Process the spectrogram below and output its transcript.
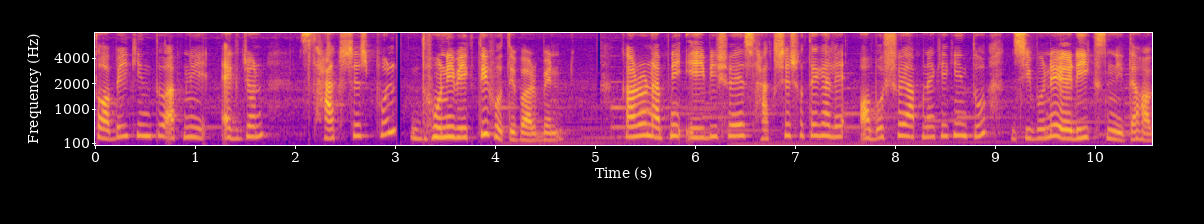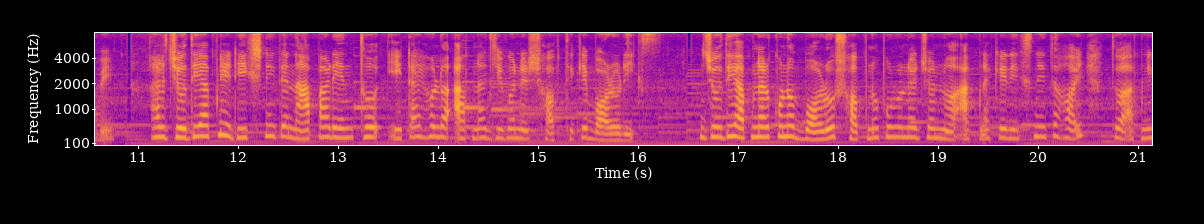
তবেই কিন্তু আপনি একজন সাকসেসফুল ধনী ব্যক্তি হতে পারবেন। কারণ আপনি এই বিষয়ে সাকসেস হতে গেলে অবশ্যই আপনাকে কিন্তু জীবনে রিক্স নিতে হবে। আর যদি আপনি রিক্স নিতে না পারেন, তো এটাই হলো আপনার জীবনের সবথেকে বড় রিক্স যদি আপনার কোনো বড় স্বপ্ন পূরণের জন্য আপনাকে রিস্ক নিতে হয়, তো আপনি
